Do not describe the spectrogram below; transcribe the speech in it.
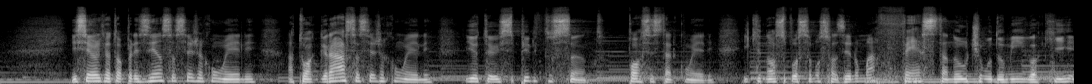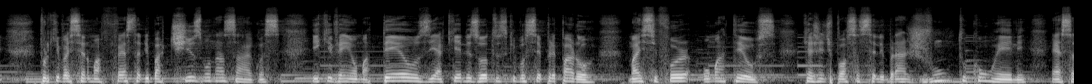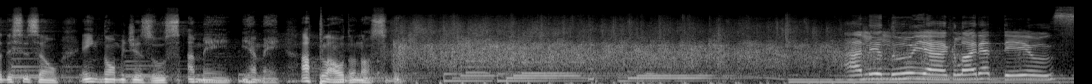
E Senhor, que a tua presença seja com ele, a tua graça seja com ele e o teu Espírito Santo possa estar com ele e que nós possamos fazer uma festa no último domingo aqui, porque vai ser uma festa de batismo nas águas e que venha o Mateus e aqueles outros que você preparou. Mas se for o Mateus, que a gente possa celebrar junto com ele essa decisão, em nome de Jesus. Amém e amém. Aplauda o nosso Deus. Aleluia, glória a Deus.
